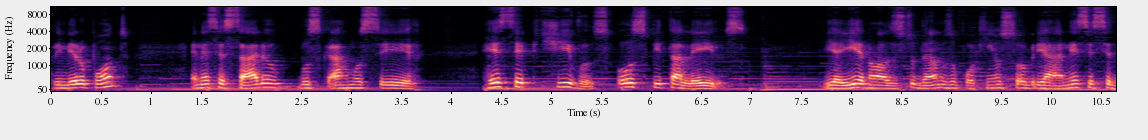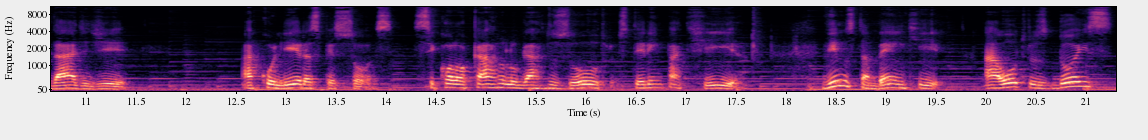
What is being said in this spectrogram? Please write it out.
primeiro ponto, é necessário buscarmos ser receptivos, hospitaleiros. E aí nós estudamos um pouquinho sobre a necessidade de acolher as pessoas, se colocar no lugar dos outros, ter empatia. Vimos também que há outros dois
